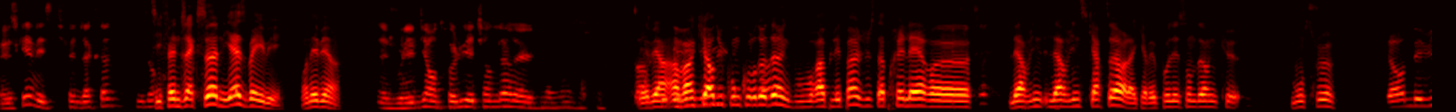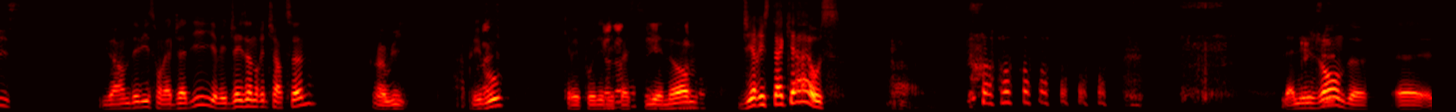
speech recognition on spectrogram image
Est-ce qu'il y avait Stephen Jackson Stephen Jackson, yes baby, on est bien. Eh, Je voulais le dire entre lui et Chandler et finalement. je- Il y avait un, un vainqueur du concours de dunk, vous vous rappelez pas, juste après l'ère euh, Vince Carter, là, qui avait posé son dunk euh, monstrueux. Baron Davis. Ivan Davis, on l'a déjà dit. Il y avait Jason Richardson, Ah oui. rappelez-vous, qui avait posé des pastilles énormes. Jerry Stackhouse, Ah, la légende euh,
